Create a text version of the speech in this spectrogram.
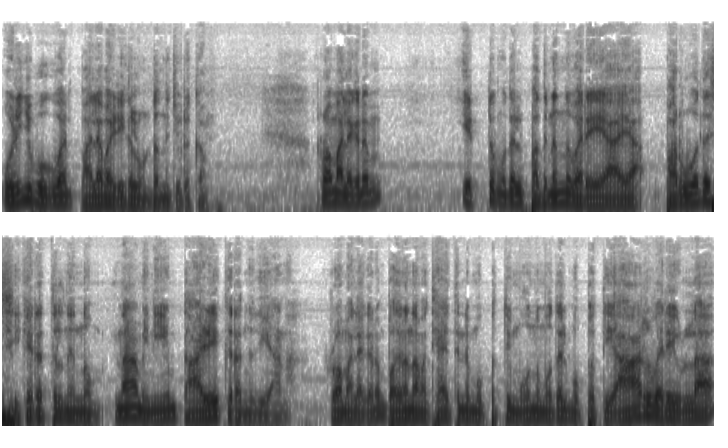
ഒഴിഞ്ഞു പോകുവാൻ പല വഴികളുണ്ടെന്ന് ചുരുക്കം. റോമാലേഖനം എട്ട് മുതൽ പതിനൊന്ന് വരെയായ പർവത ശിഖരത്തിൽ നിന്നും നാം ഇനിയും താഴേക്കിറങ്ങുകയാണ് റോമാലേഖനം പതിനൊന്നാം അധ്യായത്തിന്റെ മുപ്പത്തി മൂന്ന് മുതൽ മുപ്പത്തി ആറ് വരെയുള്ള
